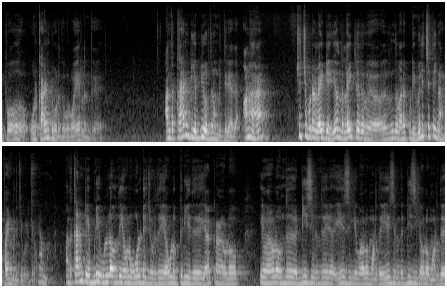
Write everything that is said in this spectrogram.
இப்போது ஒரு கரண்ட் வருது ஒரு ஒயர்லேருந்து. அந்த கரண்ட் எப்படி வருதுன்னு நம்மளுக்கு தெரியாது. ஆனால் சுவிட்ச் போட்ட லைட் எரியும் அந்த லைட்டில் இருந்து வரக்கூடிய வெளிச்சத்தை நம்ம பயன்படுத்தி கொள்கிறோம். ஆமாம் அந்த கரண்ட் எப்படி உள்ளே வந்து எவ்வளோ வோல்டேஜ் வருது எவ்வளோ பிரியுது எலக்ட்ரான் எவ்வளோ எவ்வளோ வந்து டிசிலேருந்து ஏசிக்கு எவ்வளோ மாறுது ஏசிலேருந்து டிசிக்கு எவ்வளோ மாறுது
